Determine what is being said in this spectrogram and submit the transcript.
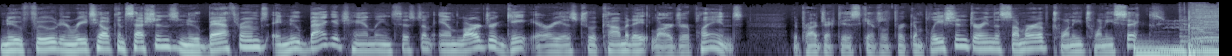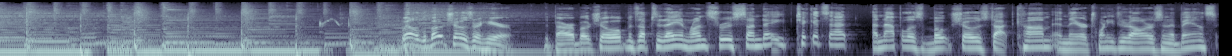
new food and retail concessions, new bathrooms, a new baggage handling system, and larger gate areas to accommodate larger planes. The project is scheduled for completion during the summer of 2026. Well, the boat shows are here. The Power Boat Show opens up today and runs through Sunday. Tickets at AnnapolisBoatShows.com, and they are $22 in advance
